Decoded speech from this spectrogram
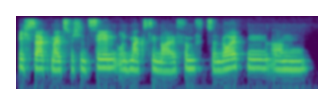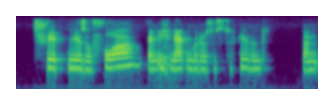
Ich sag mal zwischen 10 und maximal 15 Leuten. Ähm, schwebt mir so vor. Wenn ich merken würde, dass es zu viel sind, dann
